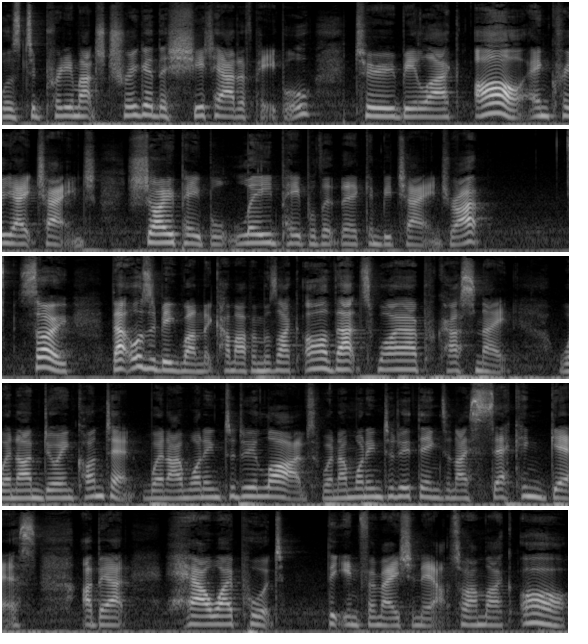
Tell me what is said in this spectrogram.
was to pretty much trigger the shit out of people to be like, oh, and create change, show people, lead people that there can be change, right? So that was a big one that come up and was like, oh, that's why I procrastinate when I'm doing content, when I'm wanting to do lives, when I'm wanting to do things, and I second guess about how I put the information out. So I'm like, oh,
